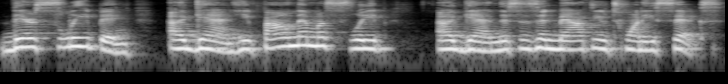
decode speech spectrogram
They're sleeping again. He found them asleep again. This is in Matthew 26,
